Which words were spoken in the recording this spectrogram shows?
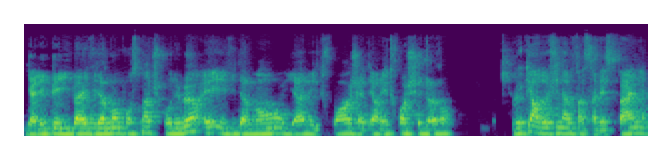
Il y a les Pays-Bas évidemment pour ce match pour du beurre, et évidemment il y a les trois, j'allais dire les trois chefs-d'œuvre. Le quart de finale face à l'Espagne,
